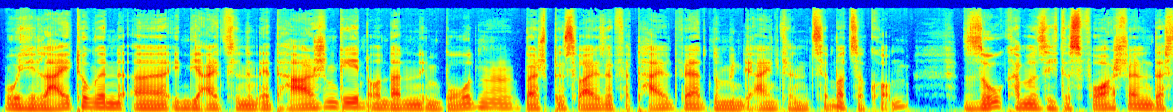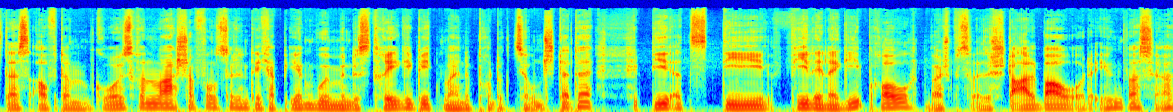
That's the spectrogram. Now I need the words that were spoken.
wo die Leitungen äh, in die einzelnen Etagen gehen und dann im Boden beispielsweise verteilt werden, um in die einzelnen Zimmer zu kommen. So kann man sich das vorstellen, dass das auf dem größeren Maßstab funktioniert. Ich habe irgendwo im Industriegebiet meine Produktionsstätte, die jetzt die viel Energie braucht, beispielsweise Stahlbau oder irgendwas, ja,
